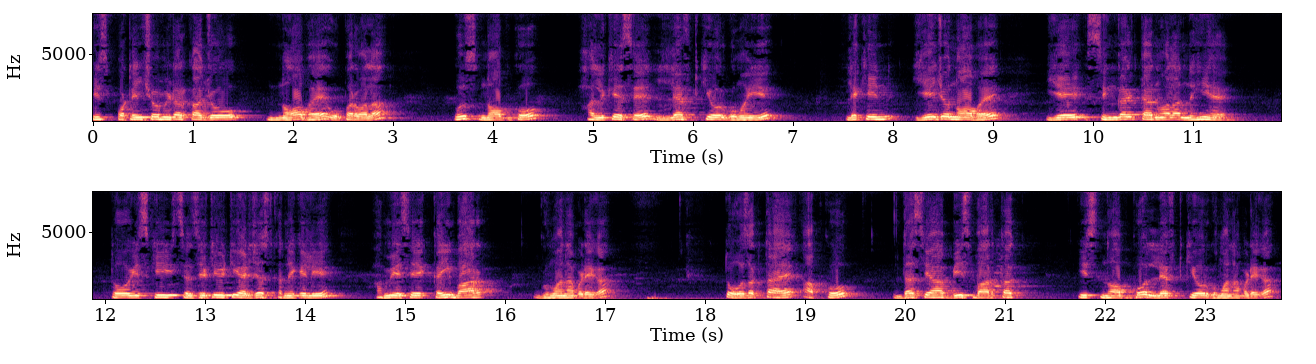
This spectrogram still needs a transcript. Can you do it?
इस पोटेंशियोमीटर का जो नॉब है ऊपर वाला, उस नॉब को हल्के से लेफ़्ट की ओर घुमाइए। लेकिन ये जो नॉब है, ये सिंगल टर्न वाला नहीं है। तो इसकी सेंसिटिविटी एडजस्ट करने के लिए हमें इसे कई बार घुमाना पड़ेगा। तो हो सकता है आपको 10 या 20 बार तक इस नॉब को लेफ़्ट की ओर घुमाना पड़ेगा।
